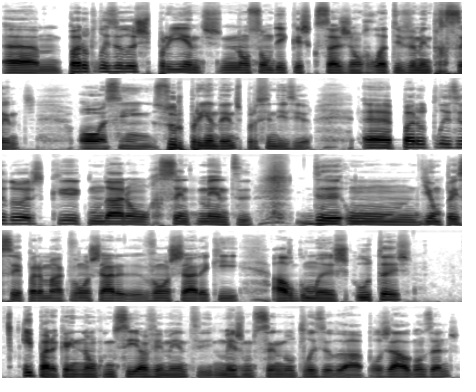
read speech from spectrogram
Um, para utilizadores experientes, não são dicas que sejam relativamente recentes ou assim surpreendentes, por assim dizer. Uh, para utilizadores que, mudaram recentemente de um, de um PC para Mac, vão achar, vão achar aqui algumas úteis. E para quem não conhecia, obviamente, mesmo sendo utilizador da Apple já há alguns anos,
